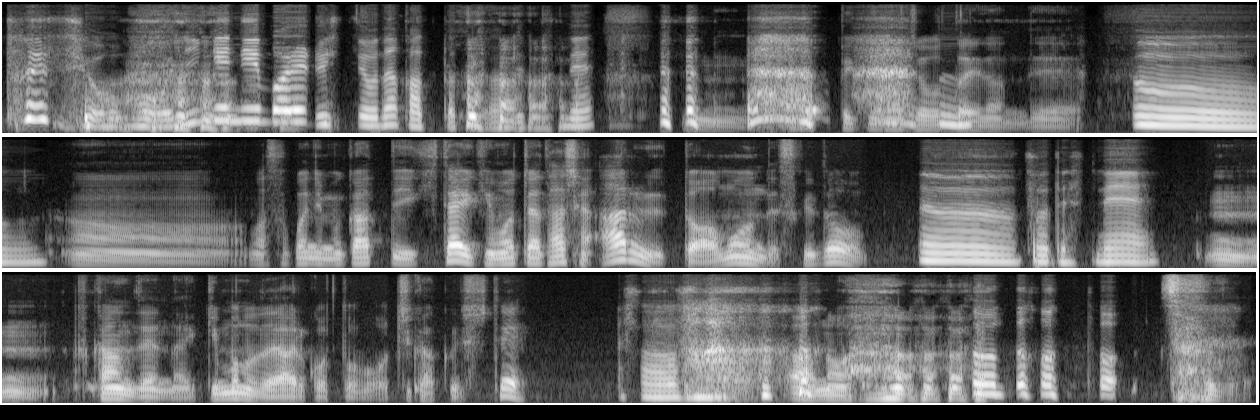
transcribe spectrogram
当ですよ。もう人間に生まれる必要なかったって感じですね。うん、完璧な状態なんで、うん。うん。まあそこに向かっていきたい気持ちは確かにあるとは思うんですけど、うん、そうですね。うんうん。不完全な生き物であることを自覚して、そうそう。あの、本当本当。そうそう。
